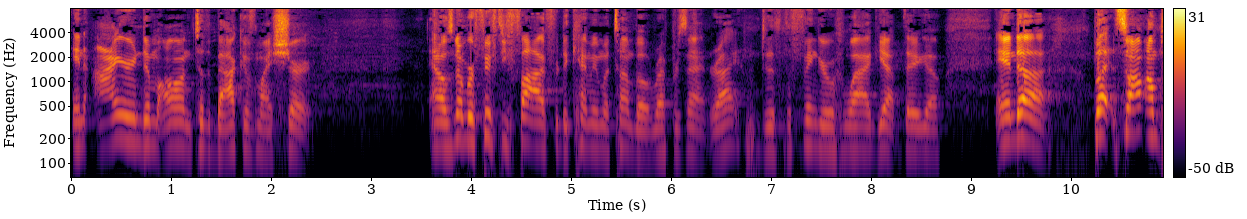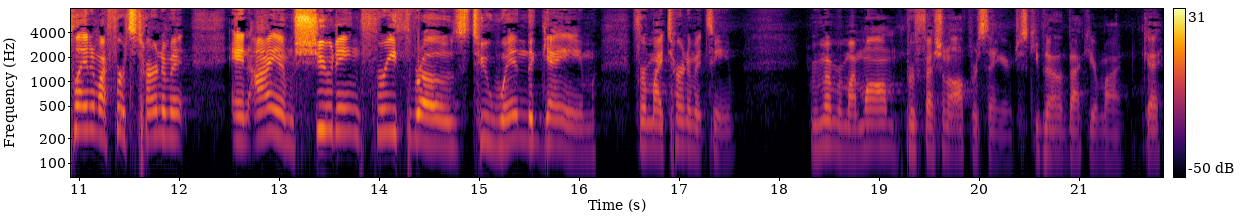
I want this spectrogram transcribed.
and ironed them on to the back of my shirt. And I was number 55 for Dikembe Mutombo, represent, right? Just the finger wag. Yep, there you go. And, uh, but so I'm playing in my first tournament and I am shooting free throws to win the game for my tournament team. Remember, my mom, professional opera singer. Just keep that in the back of your mind, okay?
